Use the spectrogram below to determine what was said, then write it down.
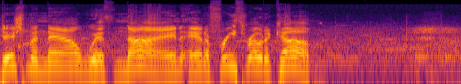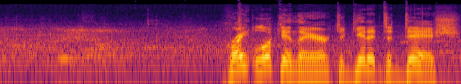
Dishman now with nine and a free throw to come. Great look in there to get it to Dish.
